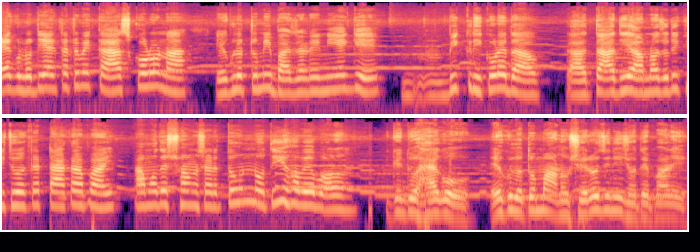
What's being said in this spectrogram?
এগুলো দিয়ে একটা তুমি কাজ করো না। এগুলো তুমি বাজারে নিয়ে গিয়ে বিক্রি করে দাও। তা দিয়ে আমরা যদি কিছু একটা টাকা পাই আমাদের সংসারে তো উন্নতিই হবে বরং। কিন্তু হ্যাঁ গো এগুলো তো মানুষেরও জিনিস হতে পারে।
